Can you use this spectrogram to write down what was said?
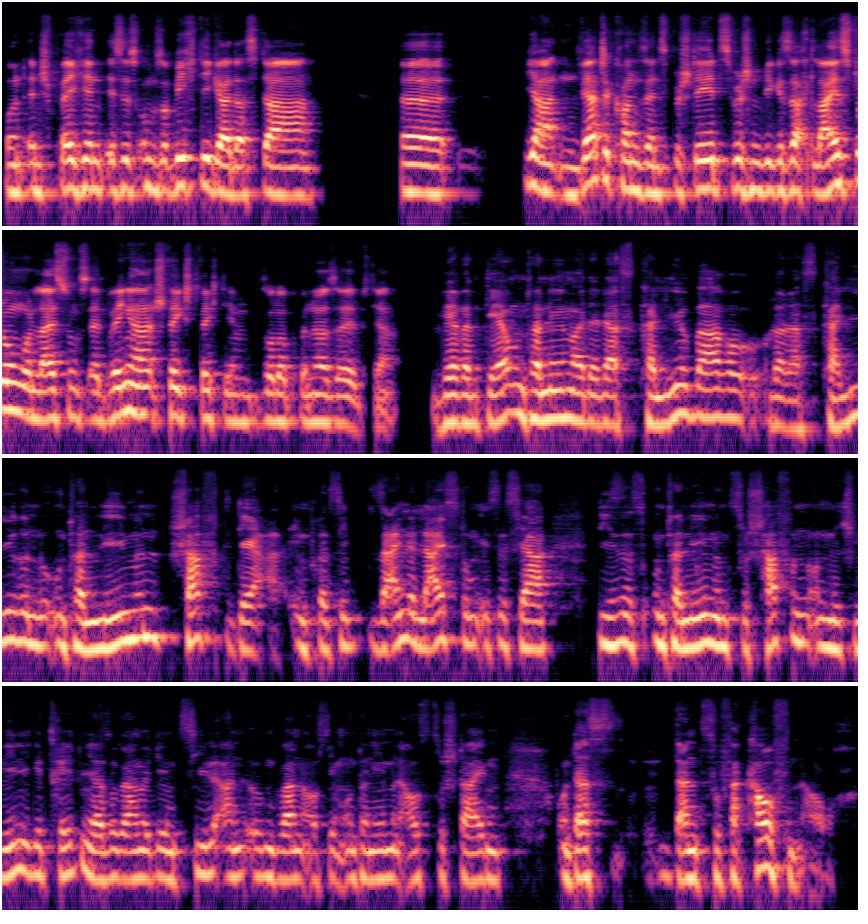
Und entsprechend ist es umso wichtiger, dass da äh, ja, ein Wertekonsens besteht zwischen, wie gesagt, Leistung und Leistungserbringer, Schrägstrich dem Solopreneur selbst, ja. Während der Unternehmer, der das skalierbare oder das skalierende Unternehmen schafft, der im Prinzip seine Leistung ist es ja, dieses Unternehmen zu schaffen und nicht wenige treten ja sogar mit dem Ziel an, irgendwann aus dem Unternehmen auszusteigen und das dann zu verkaufen auch.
